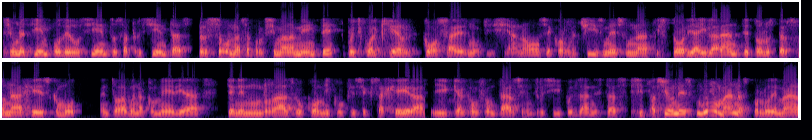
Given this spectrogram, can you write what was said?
según el tiempo de 200 a 300 personas aproximadamente, pues cualquier cosa es noticia, ¿no? Se corre el chisme, es una historia hilarante, todos los personajes como en toda buena comedia tienen un rasgo cómico que se exagera y que al confrontarse entre sí pues dan estas situaciones muy humanas por lo demás.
